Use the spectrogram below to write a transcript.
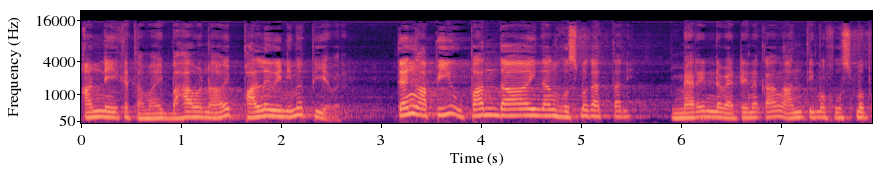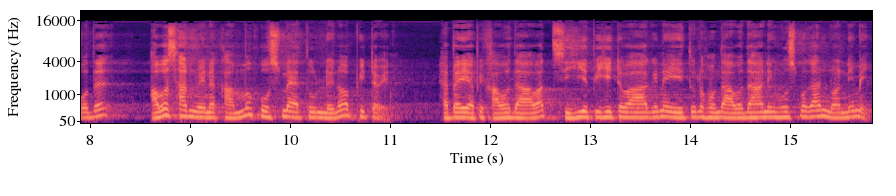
අන්න ඒක තමයි භාවනාව පලවෙනිම පියවර. තැන් අපි උපන්දායිදං හුස්ම ගත්තනේ මැරෙන්න්න වැටෙනකං අන්තිම හුස්ම පොද අවසන් වෙනකම්ම හුස්ම ඇතුල්ලෙනවා පිටවෙන. හැබැයි අපි කවදාවත් සිහිය පිහිටවාගෙන ඒ තුළ හොඳ අවධානින් හුස්ම ගන්න නොන්නෙමේ.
